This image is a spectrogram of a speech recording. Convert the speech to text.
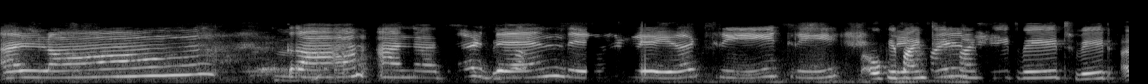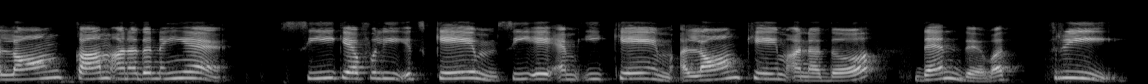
along Hmm. come another. Then there were three, three. Okay, fine, fine, fine. Wait, wait, wait. Along come another नहीं है. See carefully. It's came. C A M E came. Along came another. Then there were three.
